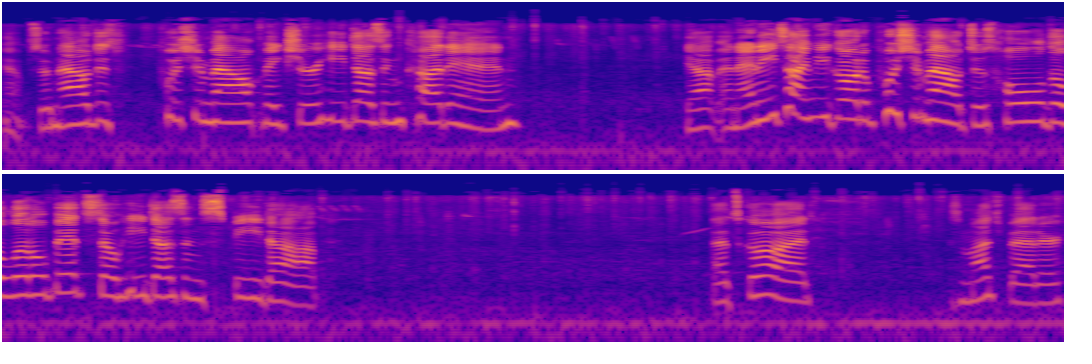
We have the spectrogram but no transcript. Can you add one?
Yep, so now just push him out, make sure he doesn't cut in. Yep, and anytime you go to push him out, just hold a little bit so he doesn't speed up. That's good. It's much better.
